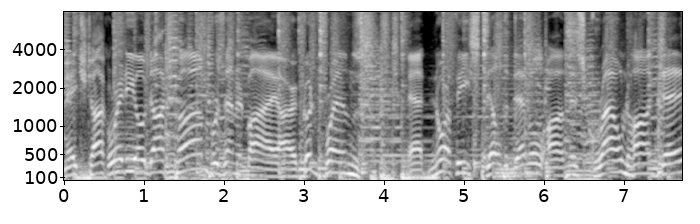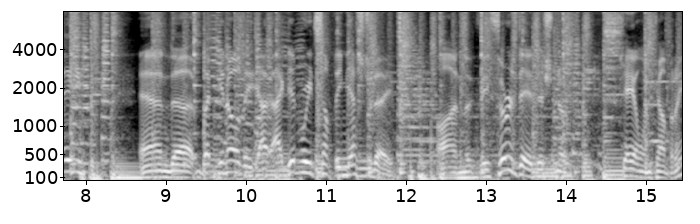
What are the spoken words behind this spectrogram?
NHTalkRadio.com, presented by our good friends at Northeast Delta Dental on this Groundhog Day. And uh, but you know, the I, I did read something yesterday on the, Thursday edition of Cail and Company,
